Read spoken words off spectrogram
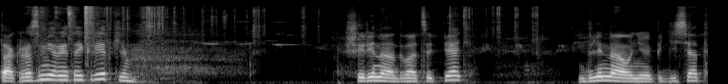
Так, размер этой клетки Ширина 25. Длина у нее 50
